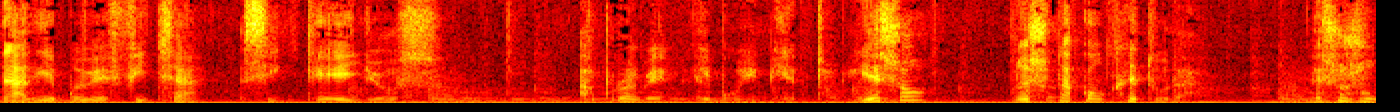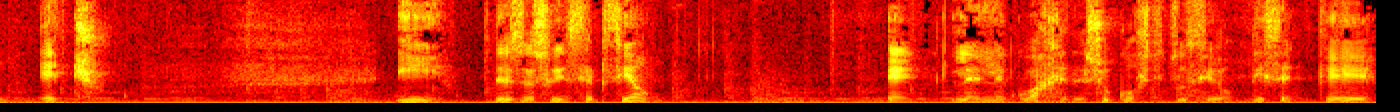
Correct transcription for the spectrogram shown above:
nadie mueve ficha sin que ellos aprueben el movimiento. Y eso no es una conjetura, eso es un hecho. Y desde su incepción, en el lenguaje de su constitución, dicen que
